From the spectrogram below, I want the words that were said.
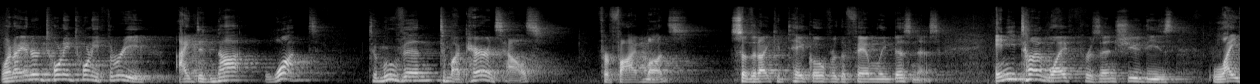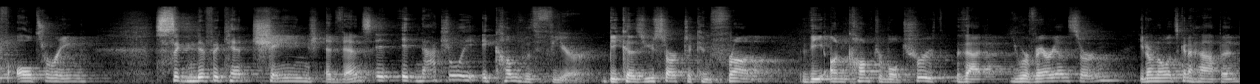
When I entered 2023, I did not want to move in to my parents' house for five months so that I could take over the family business. Anytime life presents you these life altering, significant change events, it, it naturally it comes with fear because you start to confront the uncomfortable truth that you are very uncertain, you don't know what's going to happen,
